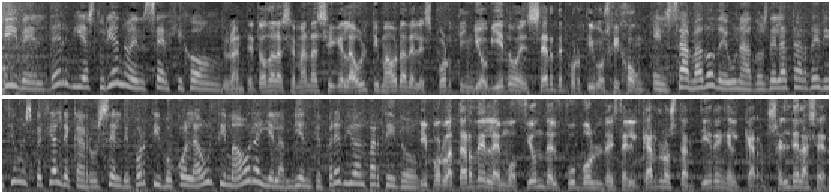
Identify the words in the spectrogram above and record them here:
Vive el derby asturiano en Ser Gijón. Durante toda la semana sigue la última hora del Sporting y Oviedo en Ser Deportivos Gijón. El sábado de 1 a 2 de la tarde, edición especial de Carrusel Deportivo con la última hora y el ambiente previo al partido. Y por la tarde la emoción del fútbol desde el Carlos Tartier en el Carrusel de la Ser.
